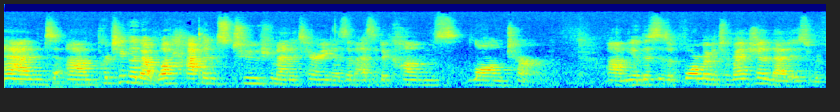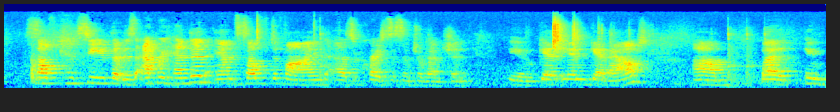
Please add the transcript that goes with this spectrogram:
and um, particularly about what happens to humanitarianism as it becomes long-term. Um, you know, this is a form of intervention that is self-conceived, that is apprehended and self-defined as a crisis intervention you know, get in, get out. Um, but in,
